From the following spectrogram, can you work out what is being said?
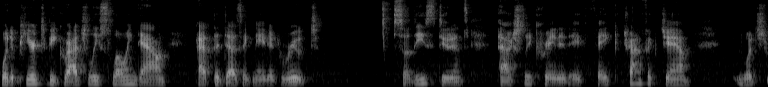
would appear to be gradually slowing down at the designated route. So these students actually created a fake traffic jam, which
